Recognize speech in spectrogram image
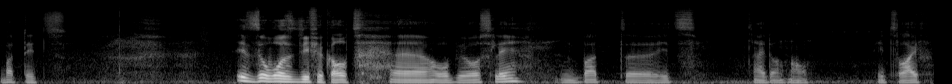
but it's it was difficult, obviously, but it's I don't know, it's life.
